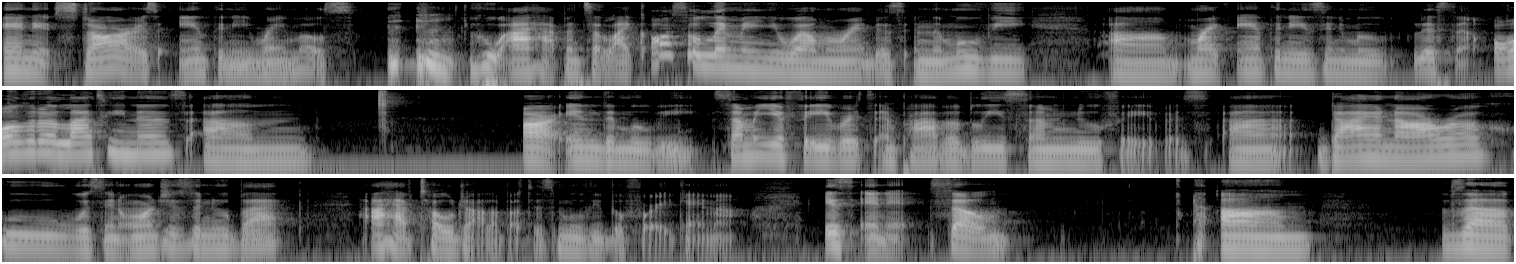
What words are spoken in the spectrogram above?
and it stars Anthony Ramos, who I happen to like. Also, Lin Manuel Miranda's in the movie. Um, Marc Anthony's in the movie. Listen, all of the Latinas um, are in the movie. Some of your favorites and probably some new favorites. Uh, Dayanara, who was in Orange is the New Black, I have told y'all about this movie before it came out. It's in it. So um the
